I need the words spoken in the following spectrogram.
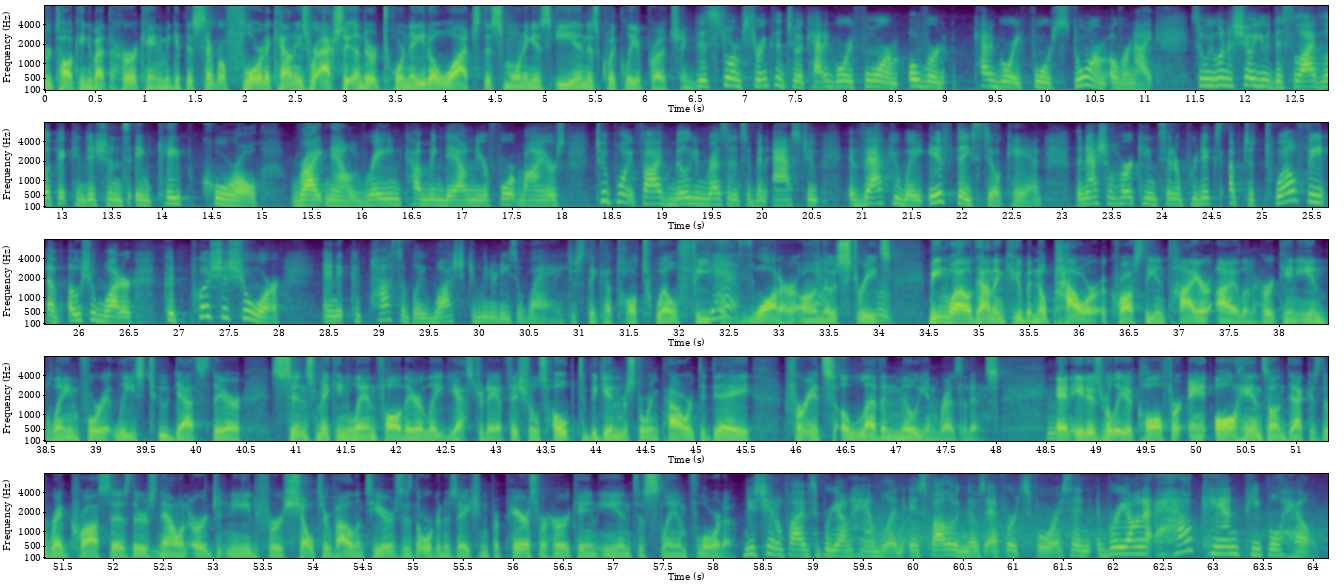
We're talking about the hurricane. I mean, get this, several Florida counties were actually under a tornado watch this morning as Ian is quickly approaching. This storm strengthened to a category four over category four storm overnight. So we want to show you this live look at conditions in Cape Coral right now. Rain coming down near Fort Myers. 2.5 million residents have been asked to evacuate if they still can. The National Hurricane Center predicts up to 12 feet of ocean water could push ashore and it could possibly wash communities away. Just think how tall 12 feet yes. of water on yeah. those streets. Mm. Meanwhile, down in Cuba, no power across the entire island. Hurricane Ian blamed for at least two deaths there since making landfall there late yesterday. Officials hope to begin restoring power today for its 11 million residents. Mm-hmm. And it is really a call for all hands on deck as the Red Cross says there's now an urgent need for shelter volunteers as the organization prepares for Hurricane Ian to slam Florida. News Channel 5's Brianna Hamblin is following those efforts for us. And Brianna, how can people help?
